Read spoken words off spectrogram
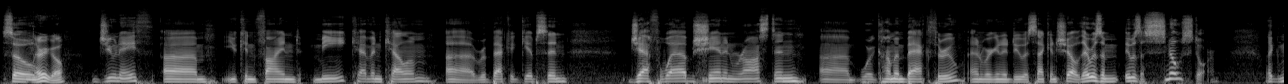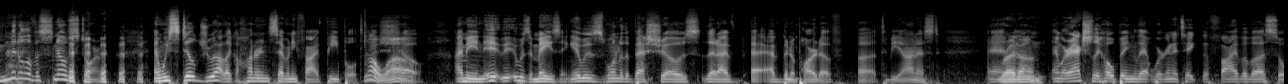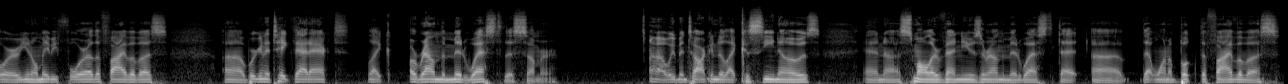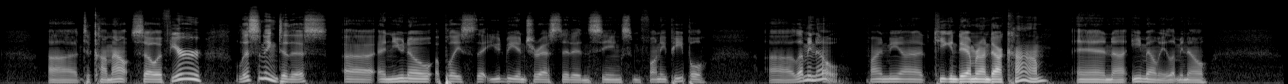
So There you go. June 8th, um, you can find me, Kevin Kellum, uh, Rebecca Gibson, Jeff Webb, Shannon Roston. Uh, we're coming back through, and we're going to do a second show. There was a it was a snowstorm, like middle of a snowstorm, and we still drew out like 175 people to the Oh, wow. show. I mean, it, it was amazing. It was one of the best shows that I've I've been a part of, uh, to be honest. And, Right um, on. and we're actually hoping that we're going to take the five of us, or you know maybe four of the five of us. Uh, we're going to take that act like around the Midwest this summer. Uh, we've been talking to like casinos and uh, smaller venues around the Midwest that uh, that want to book the five of us uh, to come out. So if you're listening to this uh, and you know a place that you'd be interested in seeing some funny people, uh, let me know. Find me at keegandamron.com and uh, email me. Let me know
